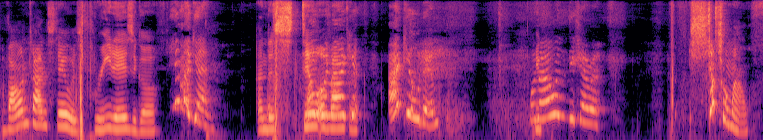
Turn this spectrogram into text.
somebody. Valentine's Day was three days ago, Him again! and there's still a When I, Valentine. ki- I killed him. When You- I was the sheriff. Shut your mouth.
